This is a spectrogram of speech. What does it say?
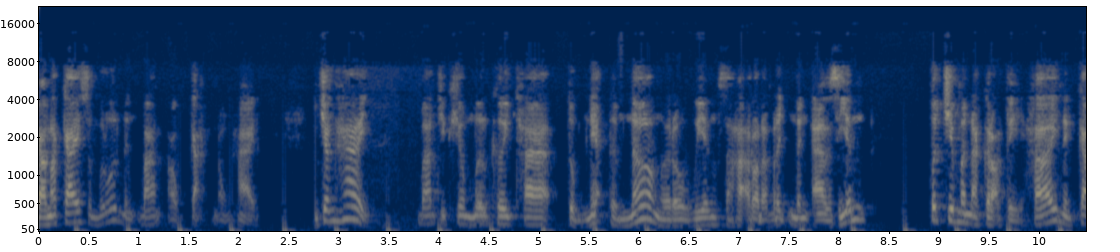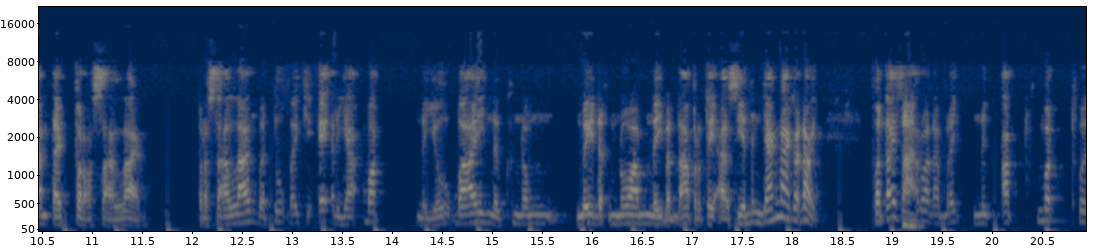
កាលណាកែសម្រួលនឹងបានឱកាសក្នុងហើយអញ្ចឹងហើយបានជាខ្ញុំមើលឃើញថាទំនាក់ទំនងរវាងសហរដ្ឋអាមេរិកនិងអាស៊ានពិតជាមិនអាក្រក់ទេហើយនឹងកាន់តែប្រសើរឡើងប្រសើរឡើងបើទោះបីជាអរិយាប័ត្រនយោបាយនៅក្នុងមេដឹកនាំនៃបណ្ដាប្រទេសអាស៊ាននឹងយ៉ាងណាក៏ដោយប៉ុន្តែសហរដ្ឋអាមេរិកនឹងអត់ធ្មត់ធ្វើ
